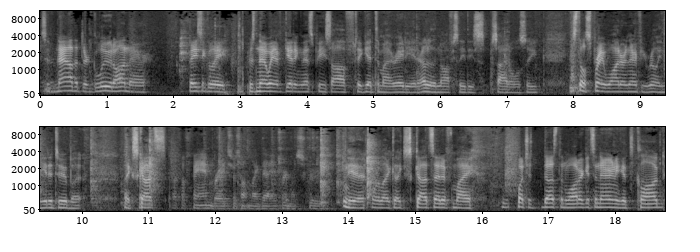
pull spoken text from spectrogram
So now that they're glued on there, basically there's no way of getting this piece off to get to my radiator other than obviously these side holes. So you, you still spray water in there if you really needed to, but like Scott's If a fan breaks or something like that, you're pretty much screwed. yeah, or like like Scott said, if my bunch of dust and water gets in there and it gets clogged,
